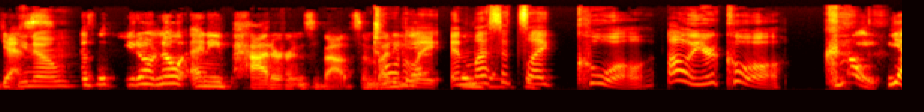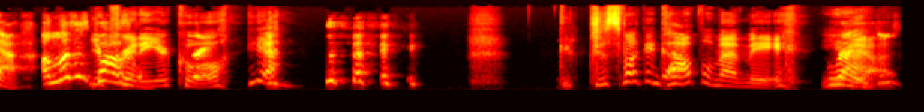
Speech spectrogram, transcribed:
Yes. You know? it's like you don't know any patterns about somebody. totally. Unless it's like cool. Oh, you're cool. Right. Yeah. Unless it's You're positive. pretty. You're cool. Yeah. Just fucking compliment me. Right. Yeah. There's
